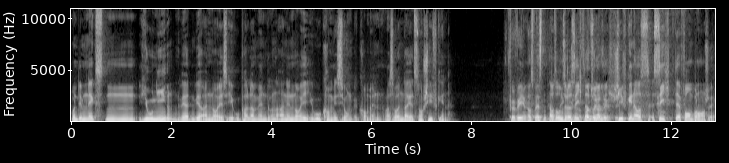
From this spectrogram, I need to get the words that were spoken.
Und im nächsten Juni werden wir ein neues EU-Parlament und eine neue EU-Kommission bekommen. Was soll denn da jetzt noch schiefgehen? Für wen? Aus wessen Aus unserer Sicht aus natürlich. Sicht. Schiefgehen aus Sicht der Fondsbranche.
